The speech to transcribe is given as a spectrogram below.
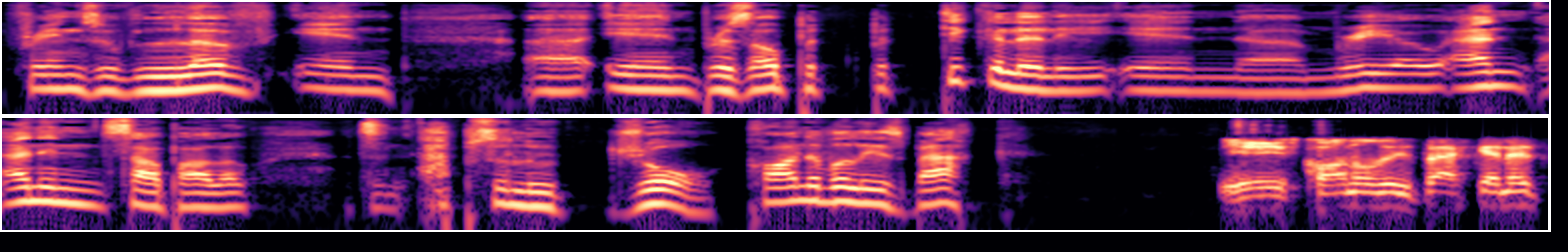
friends who've lived in uh, in Brazil, but particularly in um, Rio and and in Sao Paulo, it's an absolute joy. Carnival is back. Yes, Carnival is back, and it's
